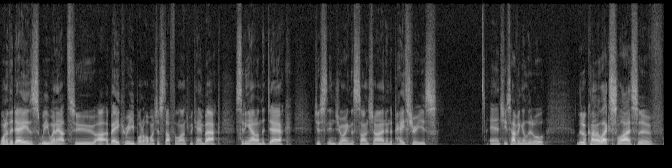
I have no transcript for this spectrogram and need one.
One of the days we went out to uh, a bakery, bought a whole bunch of stuff for lunch. We came back sitting out on the deck, just enjoying the sunshine and the pastries. And she's having a little, little kind of like slice of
